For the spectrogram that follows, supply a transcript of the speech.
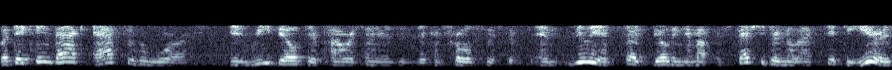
But they came back after the war and rebuilt their power centers and their control systems and really have started building them up, especially during the last 50 years.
